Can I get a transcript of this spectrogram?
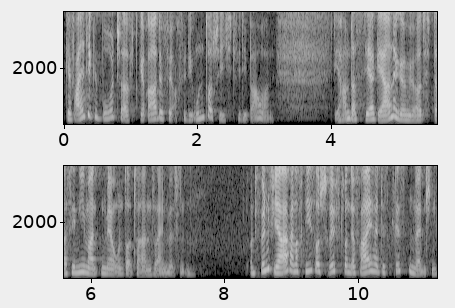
gewaltige Botschaft, gerade für, auch für die Unterschicht, für die Bauern. Die haben das sehr gerne gehört, dass sie niemandem mehr untertan sein müssen. Und fünf Jahre nach dieser Schrift von der Freiheit des Christenmenschen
